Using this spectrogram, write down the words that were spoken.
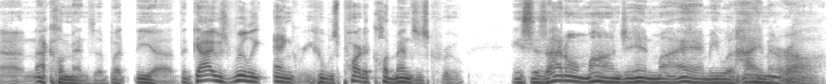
uh, not Clemenza, but the uh, the guy who's really angry, who was part of Clemenza's crew. He says, "I don't mind you in Miami with Hyman Roth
